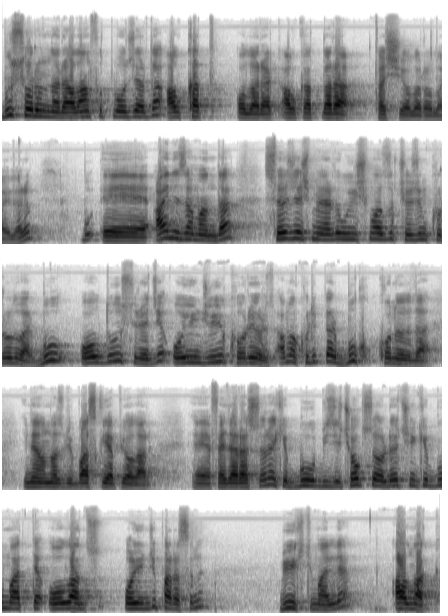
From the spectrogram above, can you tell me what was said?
Bu sorunları alan futbolcular da avukat olarak avukatlara taşıyorlar olayları. Bu, e, aynı zamanda sözleşmelerde uyuşmazlık çözüm kurulu var. Bu olduğu sürece oyuncuyu koruyoruz. Ama kulüpler bu konuda da inanılmaz bir baskı yapıyorlar e, federasyona ki bu bizi çok zorluyor. Çünkü bu madde olan oyuncu parasını büyük ihtimalle almak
